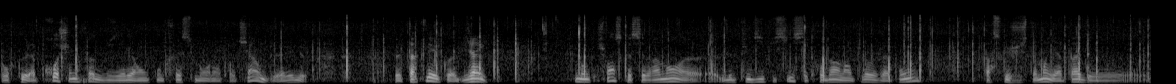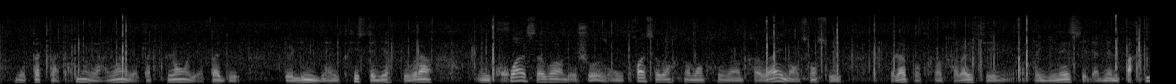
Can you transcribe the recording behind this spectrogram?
pour que la prochaine fois que vous allez rencontrer ce monde d'entretien, vous allez le, le tacler quoi, direct. Donc je pense que c'est vraiment euh, le plus difficile, c'est trouver un emploi au Japon, parce que justement il n'y a pas de. A pas de patron, il n'y a rien, il n'y a pas de plan, il n'y a pas de, de ligne directrice, c'est-à-dire que voilà, on croit savoir des choses, on croit savoir comment trouver un travail, dans le sens où voilà, pour trouver un travail, c'est entre guillemets, c'est la même partie.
